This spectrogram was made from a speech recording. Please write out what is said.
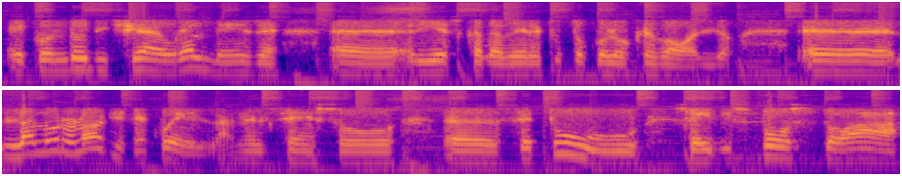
e con 12 euro al mese eh, riesco ad avere tutto quello che voglio. Eh, la loro logica è quella, nel senso eh, se tu sei disposto a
